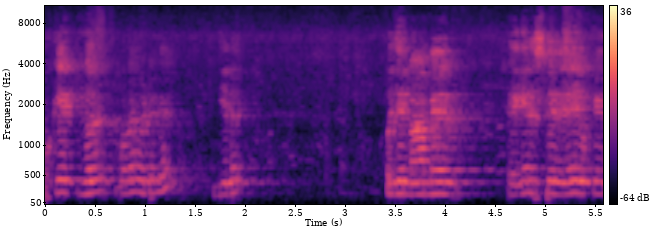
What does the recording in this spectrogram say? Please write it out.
ওকে কি করে? বলে ওইটাকে দিলে ওই যে নামের এগেনস্টে ওকে।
